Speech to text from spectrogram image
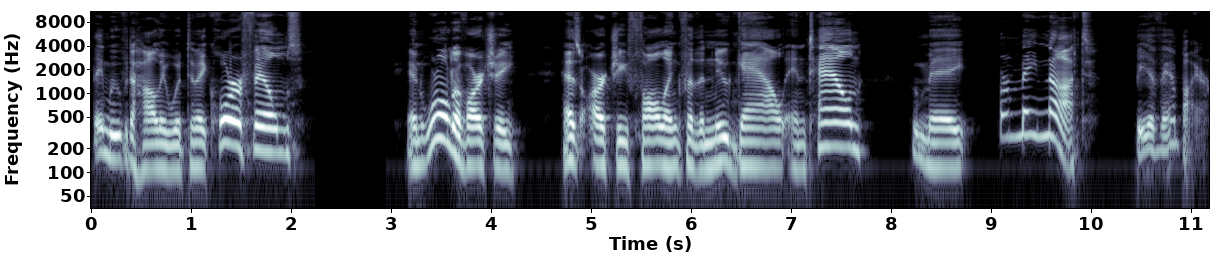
they move to Hollywood to make horror films. And World of Archie has Archie falling for the new gal in town who may or may not be a vampire.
